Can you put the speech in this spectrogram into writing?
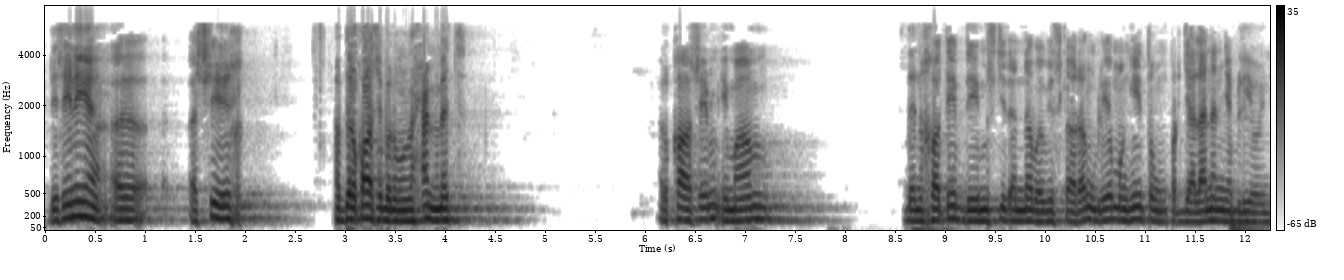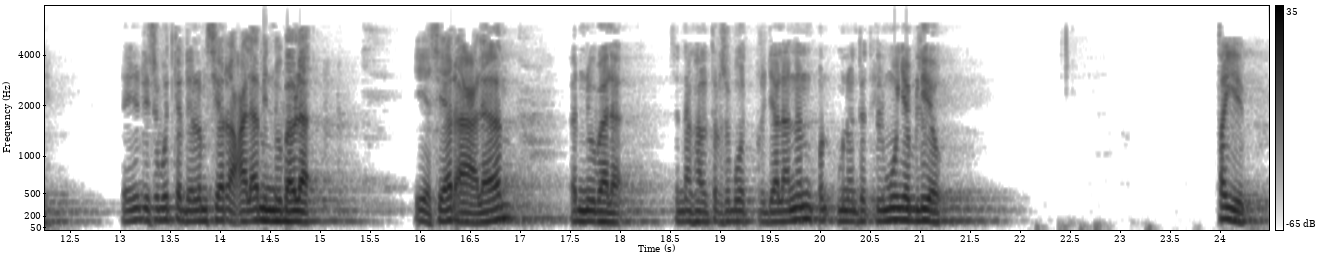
Di sini ya uh, Syekh Abdul Qasim bin Muhammad Al-Qasim imam dan khatib di Masjid An-Nabawi sekarang beliau menghitung perjalanannya beliau ini. Dan ini disebutkan dalam Syiar A'lamin Nubala. Iya, Syiar A'lam An-Nubala tentang hal tersebut perjalanan menuntut ilmunya beliau. Tayyib.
